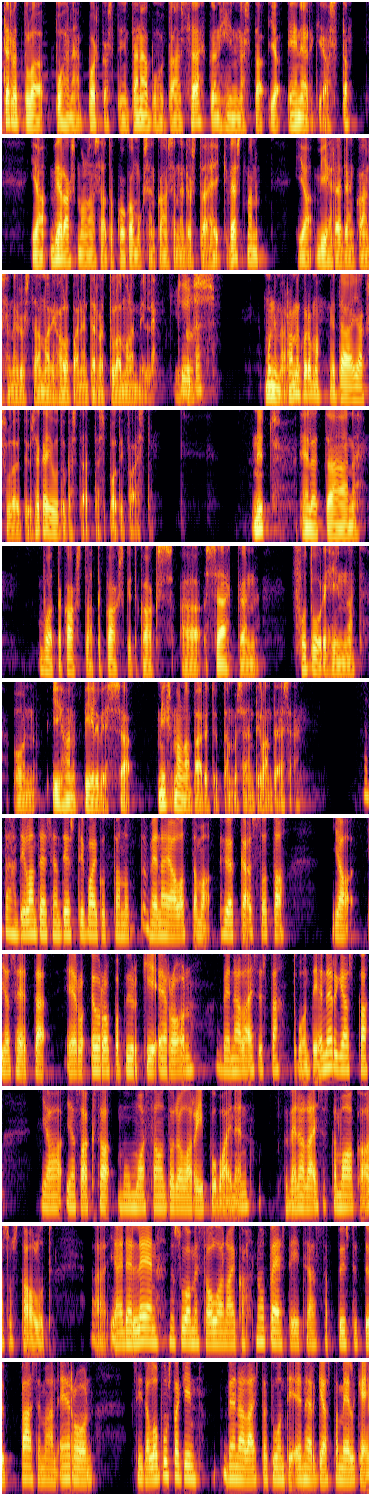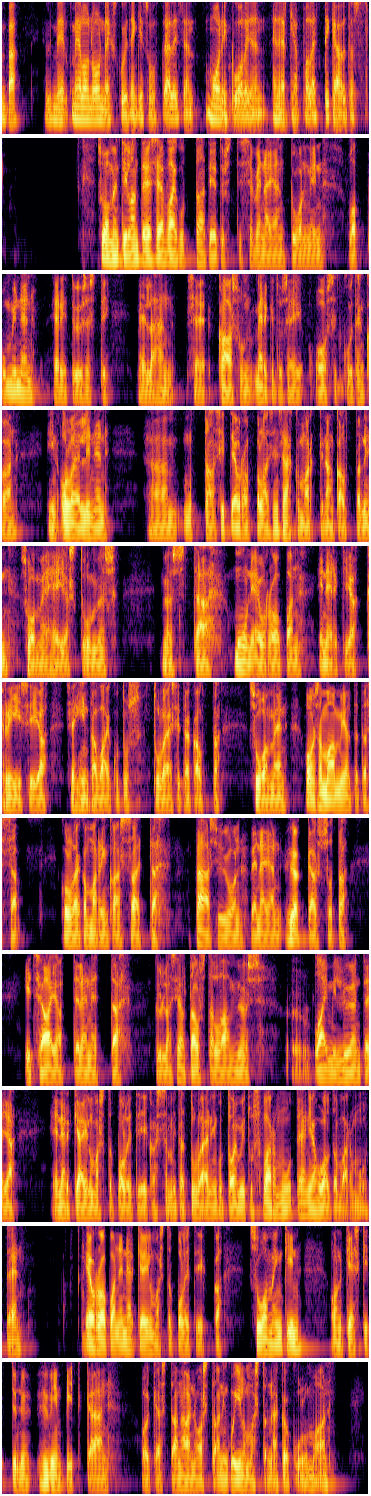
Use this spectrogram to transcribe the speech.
Tervetuloa Puheenaihe podcastiin. Tänään puhutaan sähkön hinnasta ja energiasta. Ja vieraaksi me ollaan saatu kokoomuksen kansanedustaja Heikki Westman ja vihreiden kansanedustaja Mari Holpainen. Tervetuloa molemmille. Kiitos. Kiitos. Mun nimi on Rami Kurma ja tämä jakso löytyy sekä YouTubesta että Spotifysta. Nyt eletään vuotta 2022. Sähkön futuurihinnat on ihan pilvissä. Miksi me ollaan päädytty tämmöiseen tilanteeseen? No, tähän tilanteeseen on tietysti vaikuttanut Venäjän aloittama hyökkäyssota ja, ja se, että Eurooppa pyrkii eroon venäläisestä tuontienergiasta ja, ja Saksa muun muassa on todella riippuvainen venäläisestä maakaasusta ollut. Ja edelleen no Suomessa ollaan aika nopeasti itse asiassa pystytty pääsemään eroon siitä lopustakin venäläistä tuontienergiasta melkeinpä. Eli me, meillä on onneksi kuitenkin suhteellisen monipuolinen energiapaletti käytössä. Suomen tilanteeseen vaikuttaa tietysti se Venäjän tuonnin loppuminen erityisesti. Meillähän se kaasun merkitys ei ole sitten kuitenkaan niin oleellinen, ähm, mutta sitten eurooppalaisen sähkömarkkinan kautta niin Suomeen heijastuu myös, myös tämä muun Euroopan energiakriisi ja se hintavaikutus tulee sitä kautta Suomeen. Olen samaa mieltä tässä kollega Marin kanssa, että pääsyy on Venäjän hyökkäyssota. Itse ajattelen, että kyllä siellä taustalla on myös laiminlyöntejä energia- ja ilmastopolitiikassa, mitä tulee niin kuin toimitusvarmuuteen ja huoltovarmuuteen. Euroopan energia- ja ilmastopolitiikka Suomenkin on keskittynyt hyvin pitkään oikeastaan ainoastaan niin kuin ilmastonäkökulmaan.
